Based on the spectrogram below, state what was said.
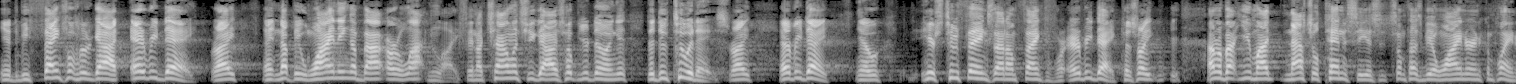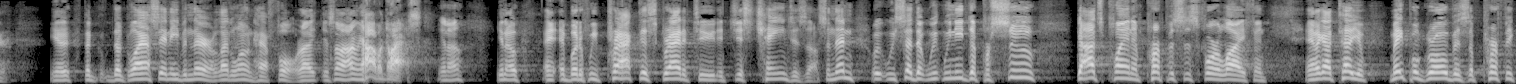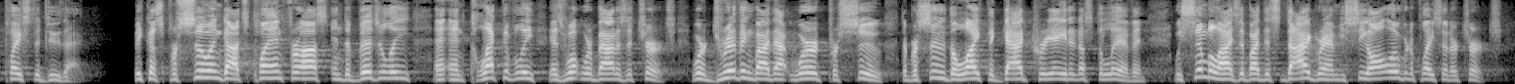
You know, to be thankful for God every day, right? And not be whining about our lot in life. And I challenge you guys, hope you're doing it, to do two a days, right? Every day. You know, here's two things that I'm thankful for every day. Because right, I don't know about you, my natural tendency is to sometimes be a whiner and a complainer. You know, the, the glass ain't even there, let alone half full, right? It's not, I mean, have a glass, you know? You know, and, but if we practice gratitude, it just changes us. And then we said that we, we need to pursue God's plan and purposes for life. And, and I got to tell you, Maple Grove is the perfect place to do that because pursuing God's plan for us individually and, collectively is what we're about as a church. We're driven by that word pursue, to pursue the life that God created us to live. And we symbolize it by this diagram you see all over the place at our church.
